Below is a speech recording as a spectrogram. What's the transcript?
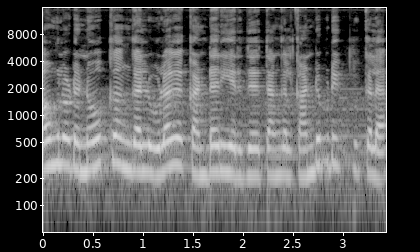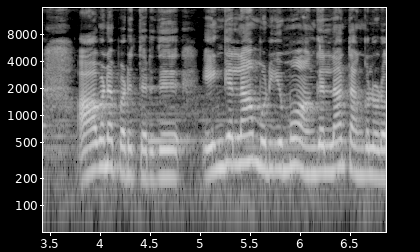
அவங்களோட நோக்கங்கள் உலக கண்டறியறது தங்கள் கண்டுபிடிப்புகளை ஆவணப்படுத்துறது எங்கெல்லாம் முடியுமோ அங்கெல்லாம் தங்களோட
